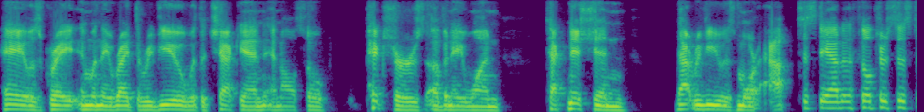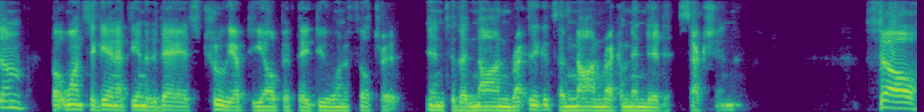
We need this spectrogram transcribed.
hey, it was great. And when they write the review with the check-in and also pictures of an A1 technician, that review is more apt to stay out of the filter system but once again, at the end of the day, it's truly up to Yelp if they do want to filter it into the non. I think it's a non-recommended section. So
